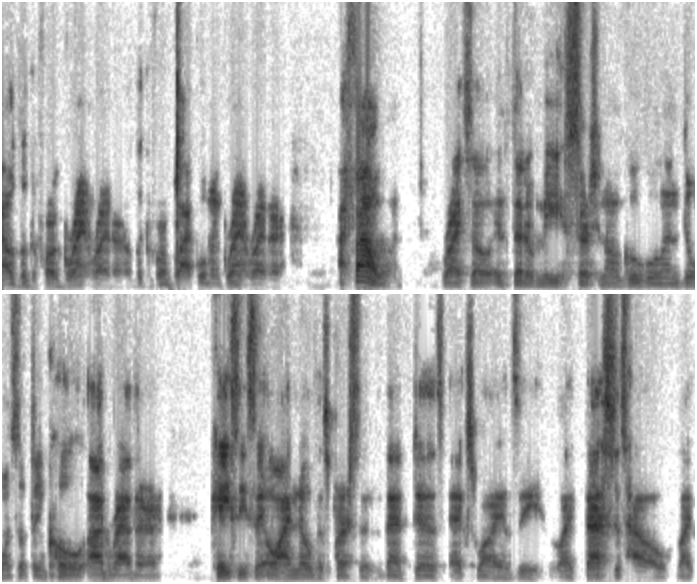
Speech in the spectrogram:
I was looking for a grant writer, I was looking for a black woman grant writer. I found one right? So instead of me searching on Google and doing something cold, I'd rather Casey say, "Oh, I know this person that does X, Y, and Z." Like that's just how like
